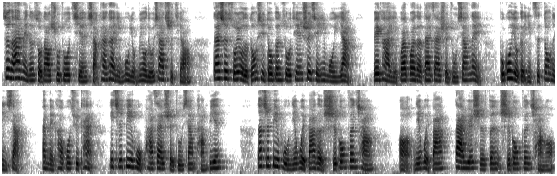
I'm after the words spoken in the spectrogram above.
这个艾美呢，走到书桌前，想看看荧幕有没有留下纸条，但是所有的东西都跟昨天睡前一模一样。贝卡也乖乖的待在水族箱内，不过有个影子动了一下。艾美靠过去看，一只壁虎趴在水族箱旁边。那只壁虎连尾巴的十公分长，哦，年尾巴大约十分十公分长哦，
